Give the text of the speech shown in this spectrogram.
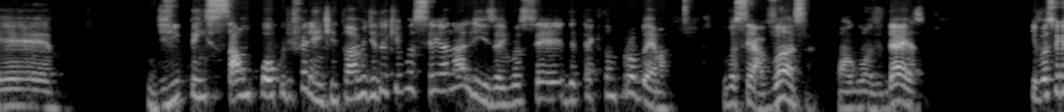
é, de pensar um pouco diferente. Então, à medida que você analisa e você detecta um problema, você avança com algumas ideias e você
